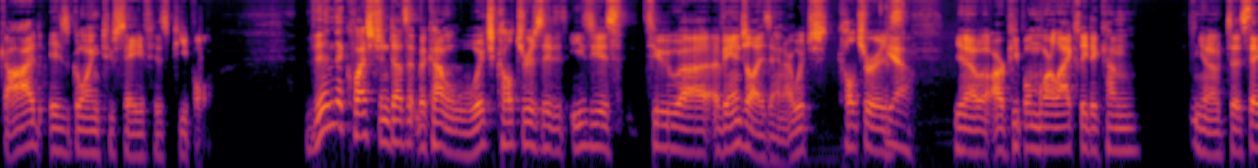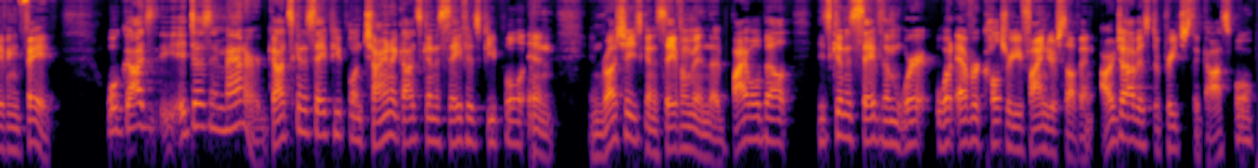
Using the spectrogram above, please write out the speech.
God is going to save his people, then the question doesn't become which culture is it easiest to uh, evangelize in, or which culture is yeah you know, are people more likely to come, you know, to saving faith? Well, God's it doesn't matter. God's going to save people in China. God's going to save his people in in Russia. He's going to save them in the Bible Belt. He's going to save them where whatever culture you find yourself in. Our job is to preach the gospel.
